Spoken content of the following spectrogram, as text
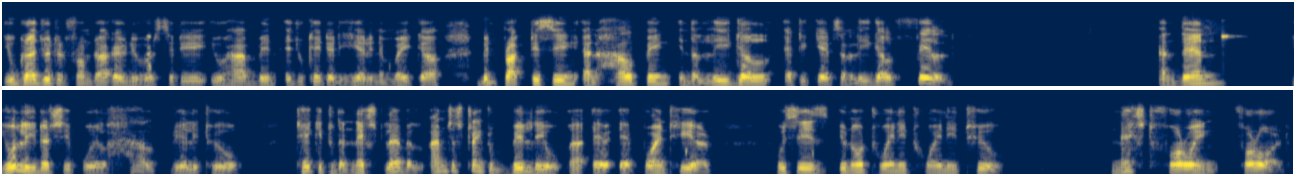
You graduated from Dhaka University. You have been educated here in America, been practicing and helping in the legal etiquettes and legal field. And then your leadership will help really to take it to the next level. I'm just trying to build you uh, a, a point here which is you know 2022 next following forward.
